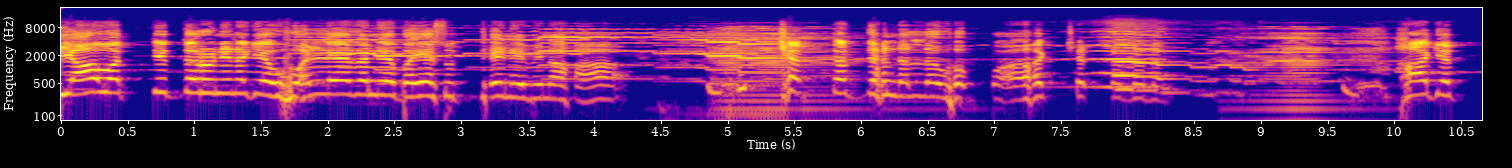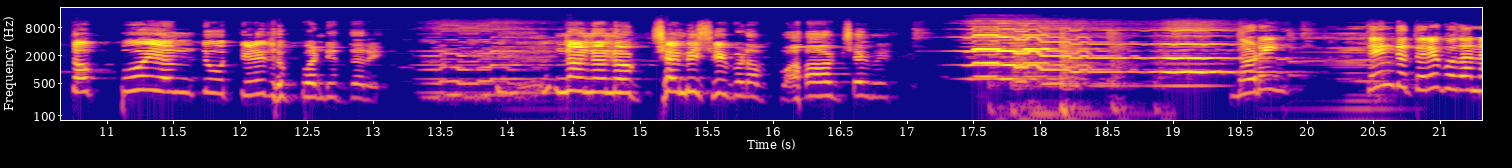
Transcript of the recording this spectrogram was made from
ಯಾವತ್ತಿದ್ದರೂ ನಿನಗೆ ಒಳ್ಳೆಯದನ್ನೇ ಬಯಸುತ್ತೇನೆ ವಿನಃ. ಕೆಟ್ಟದ್ದನ್ನಲ್ಲವಪ್ಪ ಕೆಟ್ಟದ ಹಾಗೆ ತಪ್ಪು ಎಂದು ತಿಳಿದುಕೊಂಡಿದ್ದರೆ ನನ್ನನ್ನು ಕ್ಷಮಿಸಿ ಬಿಡಪ್ಪ, ಕ್ಷಮಿಸಿ. ನೋಡಿ, ತಿಂದು ತಿರುಗುವುದನ್ನ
